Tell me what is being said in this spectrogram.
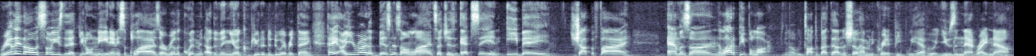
really though it's so easy that you don't need any supplies or real equipment other than your computer to do everything. Hey are you running a business online such as etsy and ebay shopify amazon? A lot of people are. You know we talked about that on the show how many creative people we have who are using that right now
